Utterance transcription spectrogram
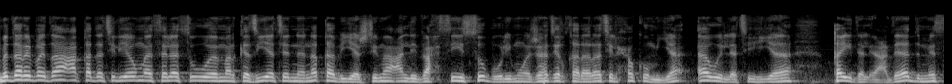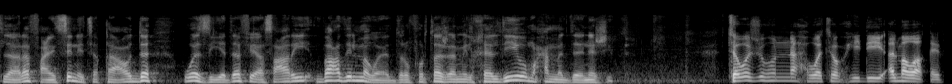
بالدار البيضاء عقدت اليوم ثلاث مركزيات نقابية اجتماعا لبحث سبل مواجهة القرارات الحكومية أو التي هي قيد الإعداد مثل رفع سن التقاعد والزيادة في أسعار بعض المواد. رفورتاج أميل خالدي ومحمد نجيب. توجه نحو توحيد المواقف.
